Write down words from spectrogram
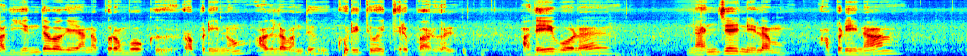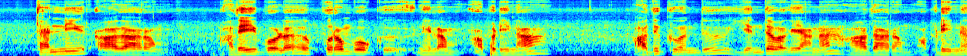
அது எந்த வகையான புறம்போக்கு அப்படின்னும் அதில் வந்து குறித்து வைத்திருப்பார்கள். அதே போல் நஞ்சை நிலம் அப்படின்னா தண்ணீர் ஆதாரம் அதே போல் புறம்போக்கு நிலம் அப்படின்னா அதுக்கு வந்து எந்த வகையான ஆதாரம் அப்படின்னு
